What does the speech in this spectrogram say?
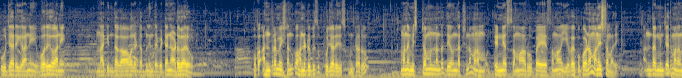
పూజారి కానీ ఎవరు కానీ నాకు ఇంత కావాలి డబ్బులు ఇంత పెట్టని అడగారు. ఒక అంతరం వేసినందుకు హండ్రెడ్ రూపీస్ పూజారి తీసుకుంటారు. మనం ఇష్టం ఉన్నంత దేవుని దక్షిణ మనం టెన్ వేస్తామా రూపాయి వేస్తామా ఇవ్వకపోవడం మన ఇష్టం అది. అంతకు మించి అయితే మనం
